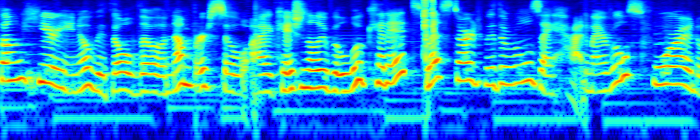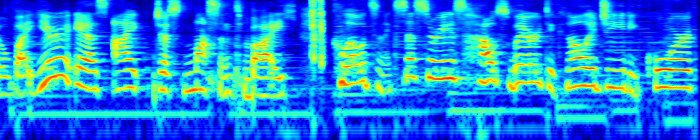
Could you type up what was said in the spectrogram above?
phone here, you know, with all the numbers, so I occasionally will look at it. Let's start with the rules I had. My rules for you know by year is I just mustn't buy clothes and accessories, houseware, technology, decor,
